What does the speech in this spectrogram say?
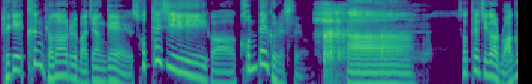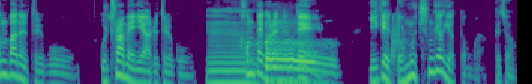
되게 큰 변화를 맞이한 게 서태지가 컴백을 했어요. 아, 서태지가 락 음반을 들고 울트라매니아를 들고 음, 컴백을 했는데 음. 이게 너무 충격이었던 거야. 그죠.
